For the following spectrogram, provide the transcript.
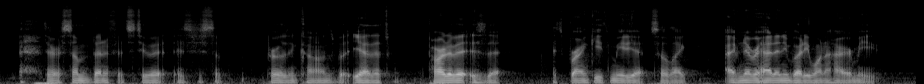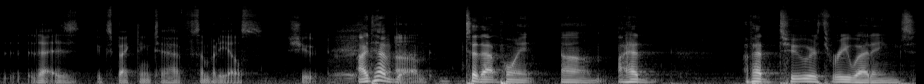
there are some benefits to it. It's just a pros and cons. But yeah, that's part of it is that it's Brian Keith Media. So like, I've never had anybody want to hire me that is expecting to have somebody else shoot. I'd have Um, to that point. Um, I had, I've had two or three weddings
